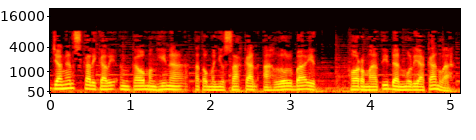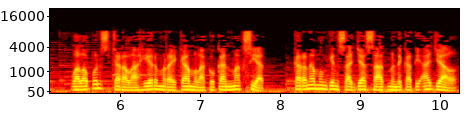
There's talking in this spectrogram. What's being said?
jangan sekali-kali engkau menghina atau menyusahkan ahlul bait, hormati dan muliakanlah, walaupun secara lahir mereka melakukan maksiat, karena mungkin saja saat mendekati ajal,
